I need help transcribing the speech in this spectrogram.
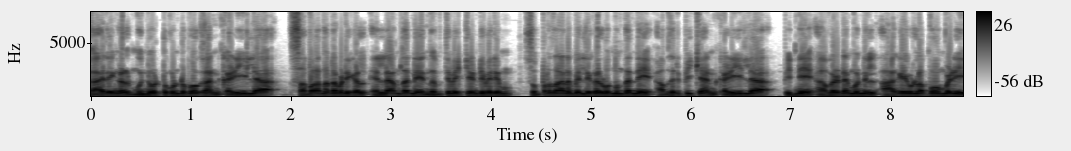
കാര്യങ്ങൾ മുന്നോട്ട് കൊണ്ടുപോകാൻ കഴിയില്ല. സഭാ നടപടികൾ എല്ലാം തന്നെ നിർത്തിവെക്കേണ്ടി വരും. സുപ്രധാന ബില്ലുകൾ ഒന്നും തന്നെ അവതരിപ്പിക്കാൻ കഴിയില്ല. പിന്നെ അവരുടെ മുന്നിൽ ആകെയുള്ള പോംവഴി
